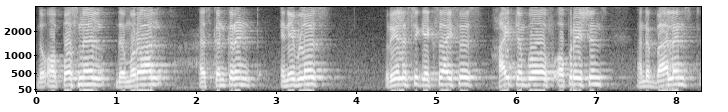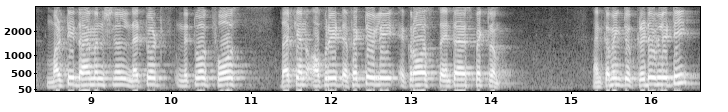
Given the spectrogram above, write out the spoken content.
the uh, personnel, the morale as concurrent enablers realistic exercises, high tempo of operations, and a balanced multi-dimensional network, network force that can operate effectively across the entire spectrum. And coming to credibility,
